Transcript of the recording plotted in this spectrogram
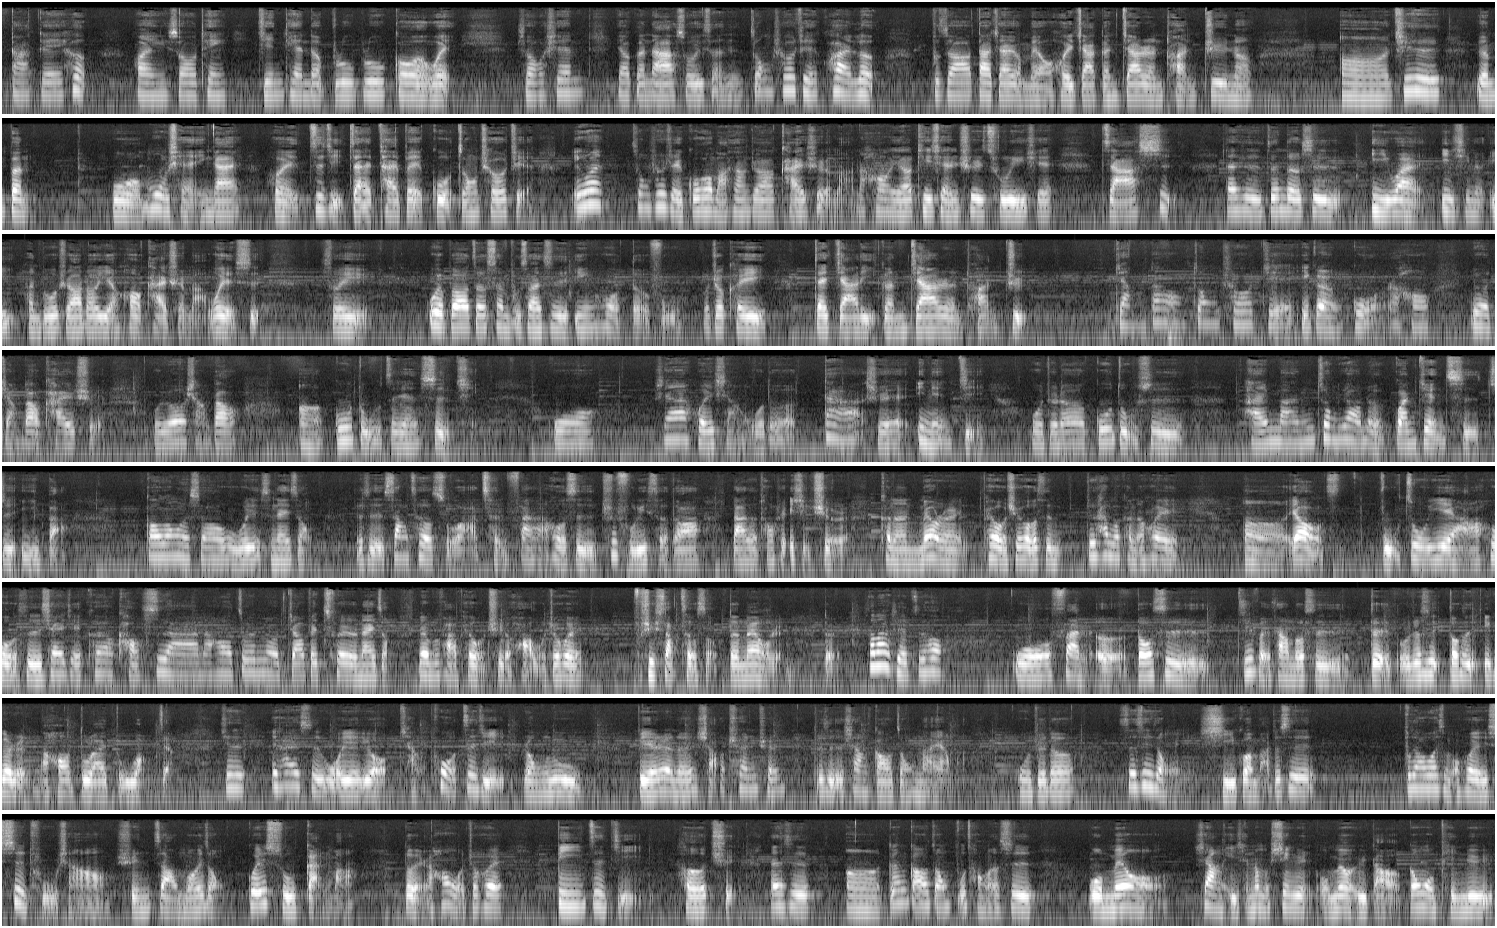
大家好，欢迎收听今天的 Blue Blue Go Away。首先要跟大家说一声中秋节快乐，不知道大家有没有回家跟家人团聚呢？嗯，其实原本我目前应该会自己在台北过中秋节，因为中秋节过后马上就要开学嘛，然后也要提前去处理一些杂事，但是真的是。意外疫情的疫，很多学校都延后开学嘛，我也是，所以我也不知道这算不算是因祸得福，我就可以在家里跟家人团聚。讲到中秋节一个人过，然后又讲到开学，我又想到呃孤独这件事情。我现在回想我的大学一年级，我觉得孤独是。还蛮重要的关键词之一吧。高中的时候，我也是那种，就是上厕所啊、盛饭啊，或者是去福利社都要拉着同学一起去的人。可能没有人陪我去，或者是就他们可能会，呃，要补作业啊，或者是下一节课要考试啊，然后作业没有交被催的那一种，没有办法陪我去的话，我就会不去上厕所的那种人。对，上大学之后，我反而都是。基本上都是对我就是都是一个人，然后独来独往这样。其实一开始我也有强迫自己融入别人的小圈圈，就是像高中那样嘛。我觉得这是一种习惯吧，就是不知道为什么会试图想要寻找某一种归属感嘛。对，然后我就会逼自己合群，但是呃，跟高中不同的是，我没有。像以前那么幸运，我没有遇到跟我频率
